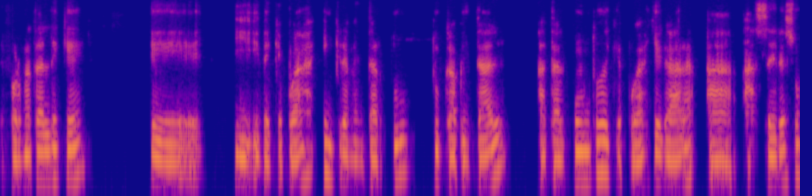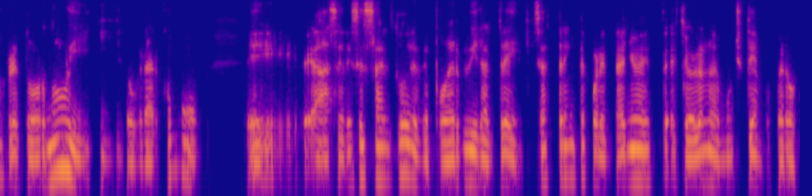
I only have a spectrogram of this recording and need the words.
de forma tal de que, eh, y, de que puedas incrementar tu, tu capital a tal punto de que puedas llegar a, hacer esos retornos y, lograr como eh, hacer ese salto de, poder vivir al trading. Quizás 30, 40 años, estoy hablando de mucho tiempo, pero,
